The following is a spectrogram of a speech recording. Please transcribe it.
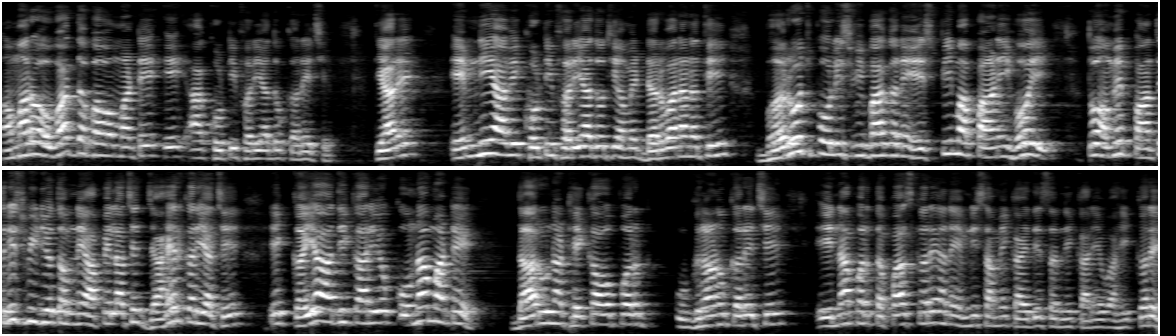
અમારો અવાજ દબાવવા માટે એ આ ખોટી ફરિયાદો કરે છે. ત્યારે એમની આવી ખોટી ફરિયાદોથી અમે ડરવાના નથી. ભરૂચ પોલીસ વિભાગ અને એસપીમાં પાણી હોય તો અમે પાંત્રીસ વીડિયો તમને આપેલા છે, જાહેર કર્યા છે, એ કયા અધિકારીઓ કોના માટે દારૂના ઠેકાઓ પર ઉઘરાણું કરે છે, એના પર તપાસ કરે અને એમની સામે કાયદેસરની કાર્યવાહી કરે.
